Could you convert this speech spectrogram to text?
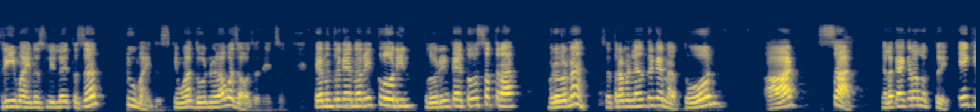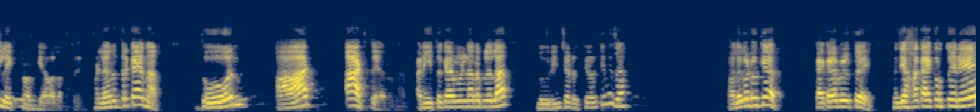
थ्री मायनस लिहिलंय तसं टू मायनस किंवा दोन वेळा वजा वजा द्यायचं. त्यानंतर काय येणार आहे? क्लोरीन. क्लोरीन काय तो सतरा. बरोबर ना? सतरा म्हटल्यानंतर काय येणार? दोन आठ सात. याला काय करावं लागतोय? एक इलेक्ट्रॉन घ्यावा लागतोय. म्हटल्यानंतर काय येणार? दोन आठ आठ तयार होणार. आणि इथं काय मिळणार आपल्याला? क्लोरीनच्या डोक्यावरती वजा. आलं का डोक्यात? काय काय मिळतंय? म्हणजे हा काय करतोय रे?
